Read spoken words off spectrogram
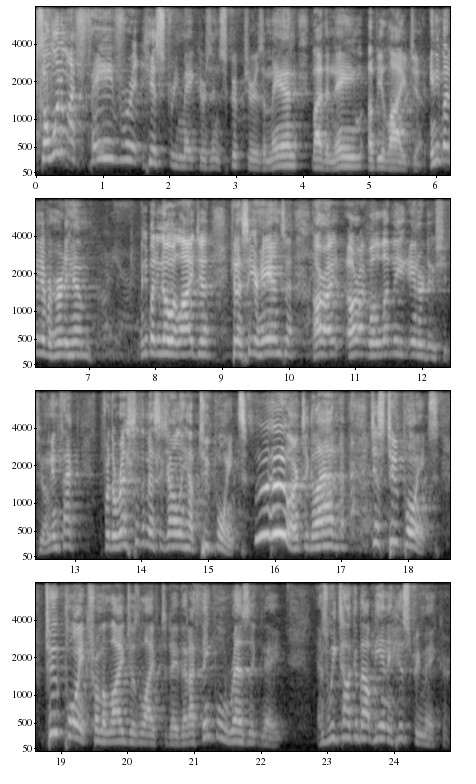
So, one of my favorite history makers in Scripture is a man by the name of Elijah. Anybody ever heard of him? Anybody know Elijah? Can I see your hands? Uh, all right, all right. Well, let me introduce you to him. In fact, for the rest of the message, I only have two points. Woohoo! Aren't you glad? Just two points. Two points from Elijah's life today that I think will resonate as we talk about being a history maker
